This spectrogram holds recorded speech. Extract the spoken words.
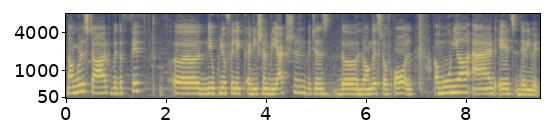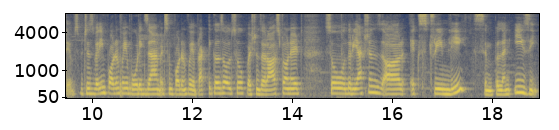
now I'm going to start with the fifth uh, nucleophilic addition reaction which is the longest of all ammonia and its derivatives which is very important for your board exam. It's important for your practicals also. Questions are asked on it. So the reactions are extremely simple and easy.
